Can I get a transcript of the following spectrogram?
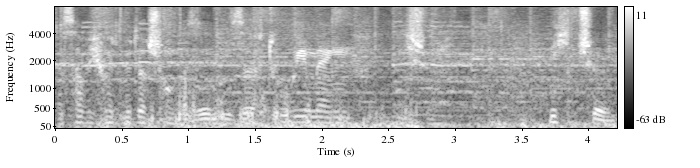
Das habe ich heute Mittag schon gesehen, diese Touri-Mengen. Nicht schön. Nicht schön.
